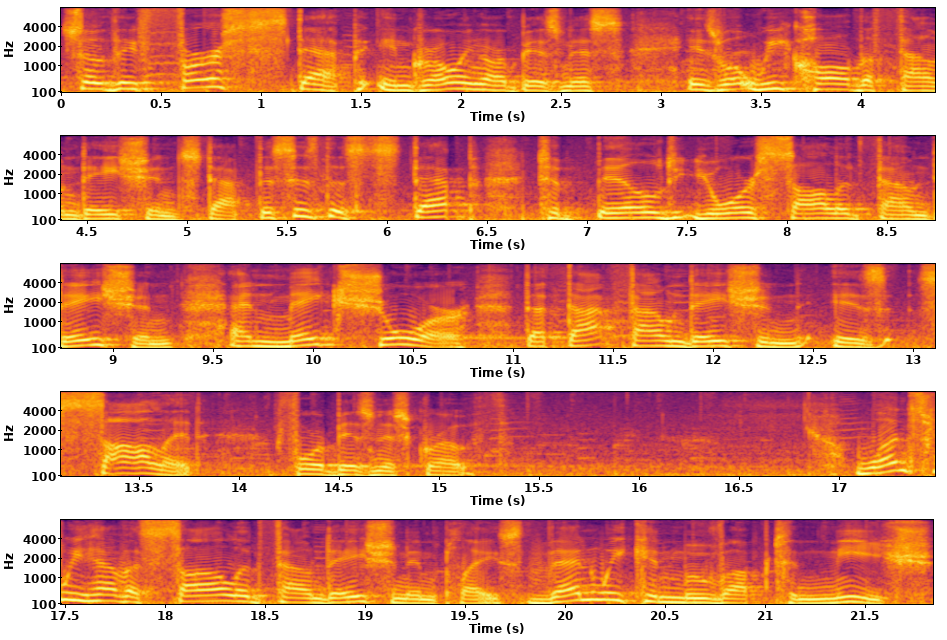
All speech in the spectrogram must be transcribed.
So the first step in growing our business is what we call the foundation step. This is the step to build your solid foundation and make sure that that foundation is solid for business growth. Once we have a solid foundation in place, then we can move up to niche.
